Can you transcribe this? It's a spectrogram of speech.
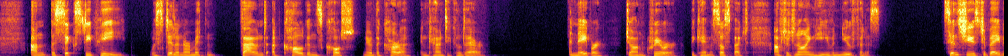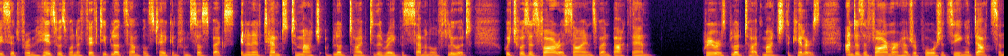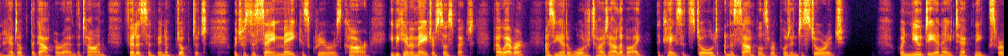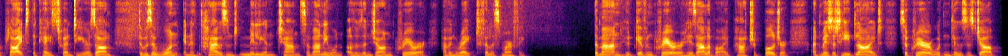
and the 60p was still in her mitten, found at Colgan's Cut near the Curragh in County Kildare. A neighbour John Crerar, became a suspect after denying he even knew Phyllis. Since she used to babysit for him, his was one of 50 blood samples taken from suspects in an attempt to match a blood type to the rapist's seminal fluid, which was as far as science went back then. Crerar's blood type matched the killer's, and as a farmer had reported seeing a Datsun head up the gap around the time Phyllis had been abducted, which was the same make as Crerar's car, he became a major suspect. However, as he had a watertight alibi, the case had stalled and the samples were put into storage. When new DNA techniques were applied to the case 20 years on, there was a one in a thousand million chance of anyone other than John Crerar having raped Phyllis Murphy. The man who'd given Crerar his alibi, Patrick Bulger, admitted he'd lied so Crerar wouldn't lose his job.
